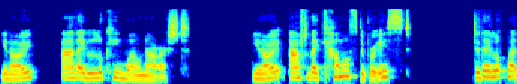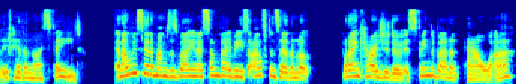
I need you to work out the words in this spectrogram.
You know, are they looking well nourished? You know, after they come off the breast, do they look like they've had a nice feed? And I always say to mums as well, you know, some babies, I often say to them, look, what I encourage you to do is spend about an hour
